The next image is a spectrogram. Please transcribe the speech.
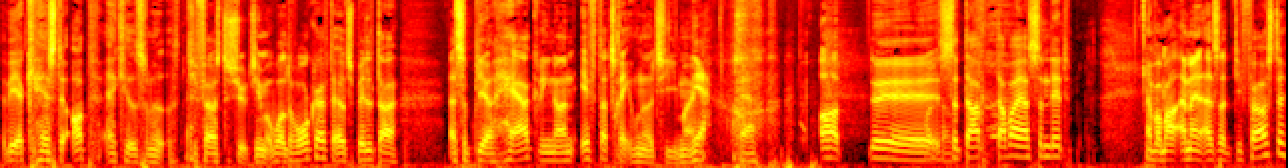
er ved at kaste op af kedsomhed de første syv timer. World of Warcraft er jo et spil, der altså bliver herregrineren efter 300 timer. Ikke? Ja. ja. Og øh, så der, der var jeg sådan lidt... Jeg var meget, jamen, altså, de første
